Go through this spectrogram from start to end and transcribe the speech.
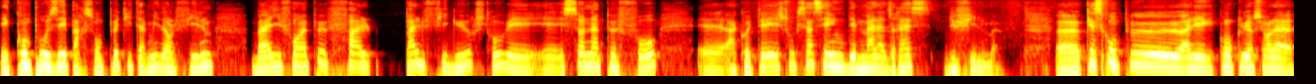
et composées par son petit ami dans le film, bah, ils font un peu pâle figure, je trouve, et, sonnent un peu faux euh, à côté. Et je trouve que ça, c'est une des maladresses du film. Euh, qu'est-ce qu'on peut aller conclure sur la...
